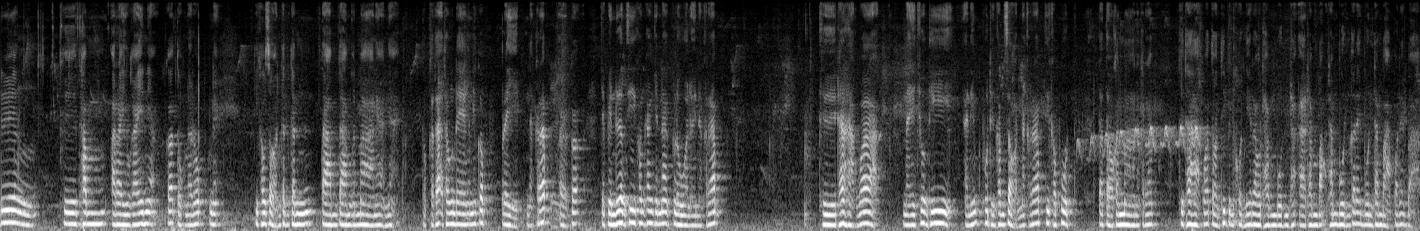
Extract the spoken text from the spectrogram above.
เรื่องคือทำอะไรไว้เนี่ยก็ตกนรกเนี่ยที่เขาสอนกันกันตามตามกันมาเนี่ยเนี่ยตกกระทะทองแดงอันนี้ก็เปรตนะครับเออก็จะเป็นเรื่องที่ค่อนข้างจะน่ากลัวเลยนะครับ คือถ้าหากว่าในช่วงที่อันนี้พูดถึงคำสอนนะครับ ที่เขาพูดต่อๆกันมานะครับ คือถ้าหากว่าตอนที่เป็นคนนี้เราทำบุญทำบาปทำบุญก็ได้บุญทำบาปก็ได้บาป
